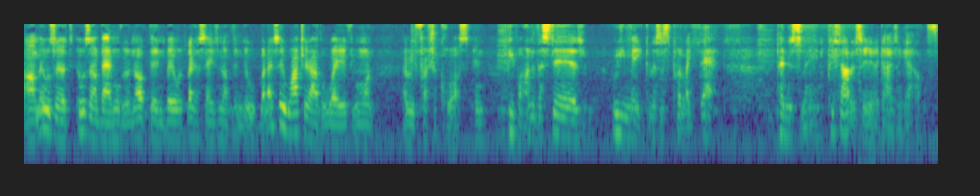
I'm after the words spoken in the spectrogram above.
Um, it was a it wasn't a bad movie or nothing, but was, like I say, it's nothing new. But I say watch it either way if you want a refresher course. And people under the stairs remake. Let's just put it like that. Penance Lane. Peace out later, guys and gals.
